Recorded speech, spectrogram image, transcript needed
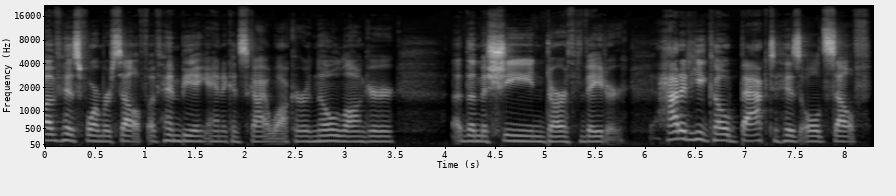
of his former self, of him being Anakin Skywalker, no longer the machine Darth Vader how did he go back to his old self,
